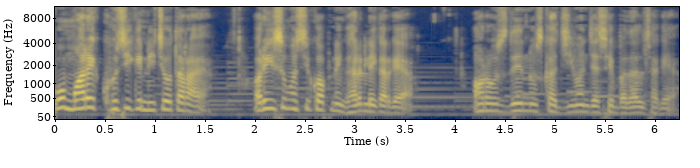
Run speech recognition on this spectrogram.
वो मारे खुशी के नीचे उतर आया और यीशु मसीह को अपने घर लेकर गया। और उस दिन उसका जीवन जैसे बदल सा गया।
